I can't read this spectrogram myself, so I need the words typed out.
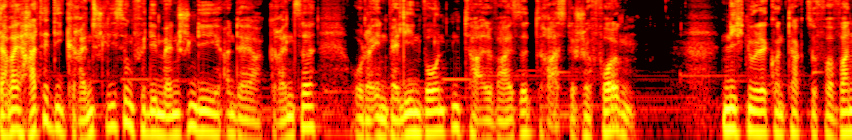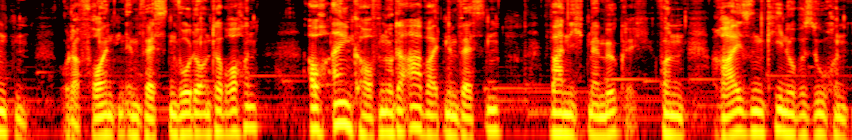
Dabei hatte die Grenzschließung für die Menschen, die an der Grenze oder in Berlin wohnten, teilweise drastische Folgen. Nicht nur der Kontakt zu Verwandten oder Freunden im Westen wurde unterbrochen, auch Einkaufen oder Arbeiten im Westen war nicht mehr möglich. Von Reisen, Kinobesuchen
